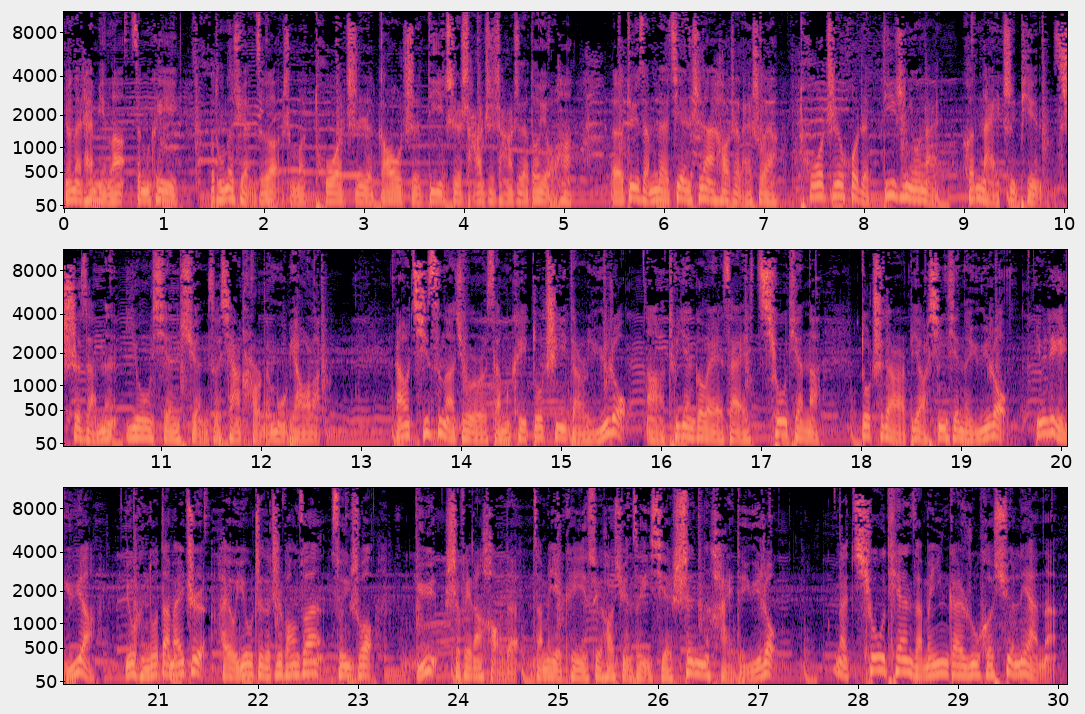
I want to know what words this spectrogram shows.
牛奶产品了，咱们可以不同的选择，什么脱脂、高脂、低脂、啥脂啥脂的都有哈。呃，对于咱们的健身爱好者来说呀，脱脂或者低脂牛奶和奶制品是咱们优先选择下口的目标了。然后其次呢，就是咱们可以多吃一点鱼肉啊，推荐各位在秋天呢多吃点比较新鲜的鱼肉，因为这个鱼啊有很多蛋白质，还有优质的脂肪酸，所以说鱼是非常好的。咱们也可以最好选择一些深海的鱼肉。那秋天咱们应该如何训练呢？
